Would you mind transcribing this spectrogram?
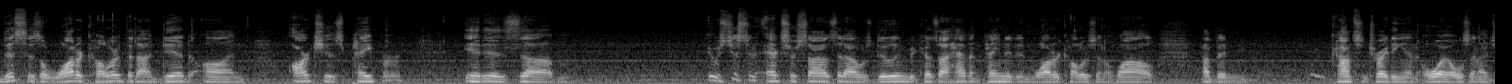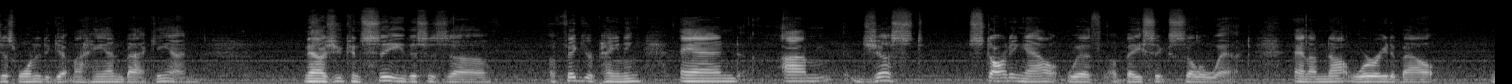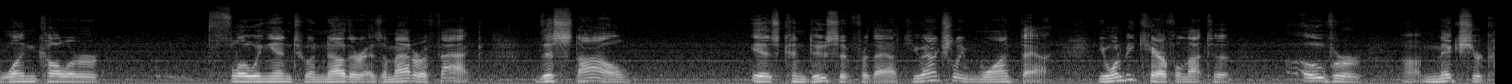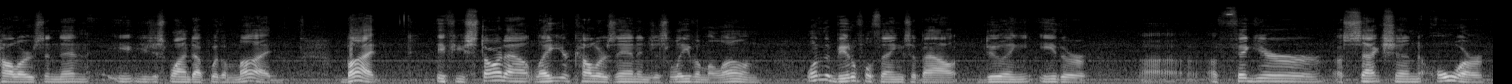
this is a watercolor that I did on Arches paper. It is, um, it was just an exercise that I was doing because I haven't painted in watercolors in a while. I've been concentrating in oils and I just wanted to get my hand back in. Now, as you can see, this is uh, a figure painting and I'm just starting out with a basic silhouette and I'm not worried about one color flowing into another. As a matter of fact, this style is conducive for that. You actually want that. You want to be careful not to over uh, mix your colors and then you, you just wind up with a mud. But if you start out, lay your colors in and just leave them alone, one of the beautiful things about doing either uh, a figure, a section, or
